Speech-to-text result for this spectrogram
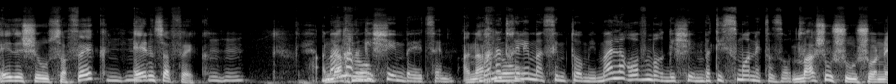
איזשהו ספק, אין ספק. מה אנחנו- מרגישים בעצם? בוא אנחנו- נתחיל עם הסימפטומים. מה לרוב מרגישים בתסמונת הזאת? משהו שהוא שונה.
